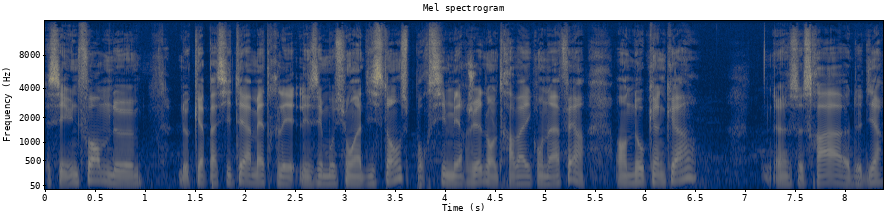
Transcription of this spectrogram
c'est une forme de, capacité à mettre les, émotions à distance pour s'immerger dans le travail qu'on a à faire. En aucun cas, euh, ce sera de dire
